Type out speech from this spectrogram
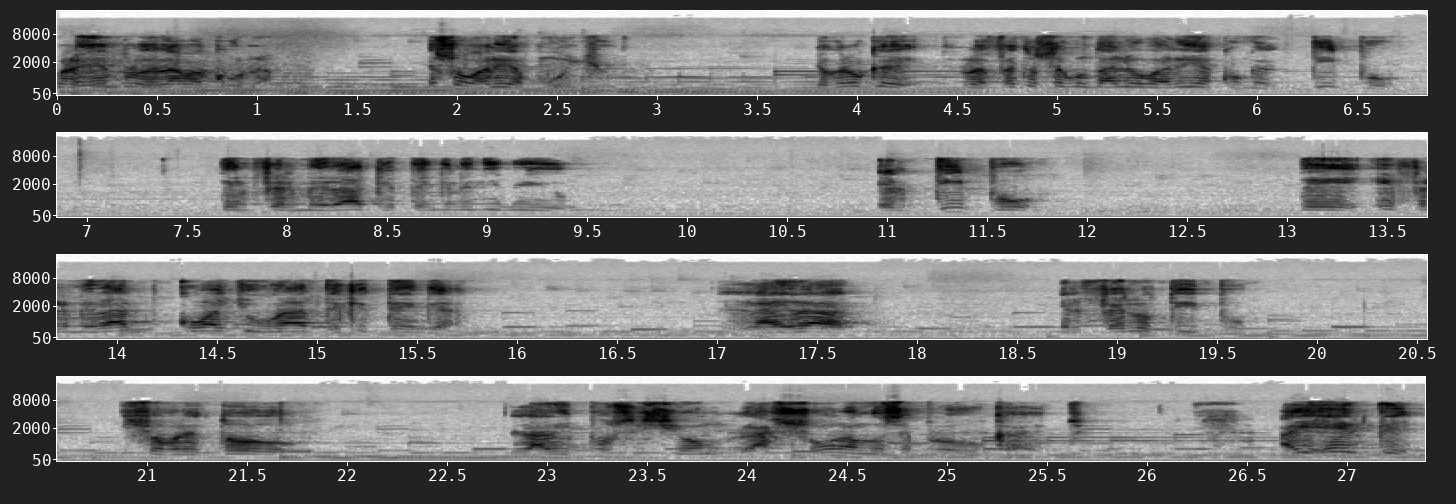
Por ejemplo, de la vacuna, eso varía mucho. Yo creo que los efectos secundarios varían con el tipo de enfermedad que tenga el individuo, el tipo de enfermedad coadyuvante que tenga la edad, el fenotipo y sobre todo la disposición, la zona donde se produzca esto. Hay gente,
